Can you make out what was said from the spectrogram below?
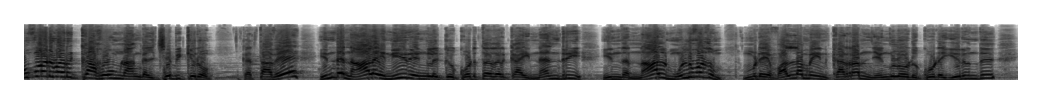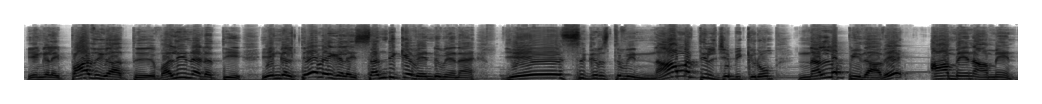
ஒவ்வொருவருக்காகவும் நாங்கள் ஜெபிக்கிறோம். கர்த்தாவே இந்த நாளை நீர் எங்களுக்கு கொடுத்ததற்காய் நன்றி. இந்த நாள் முழுவதும் உம்முடைய வல்லமையின் கரம் எங்களோடு கூட இருந்து எங்களை பாதுகாத்து வழி நடத்தி எங்கள் தேவைகளை சந்திக்க வேண்டும் என இயேசு கிறிஸ்துவின் நாமத்தில் ஜெபிக்கிறோம். நல்ல பிதாவே ஆமேன் ஆமேன்.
